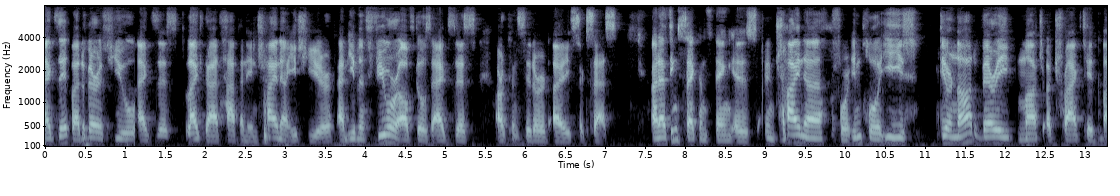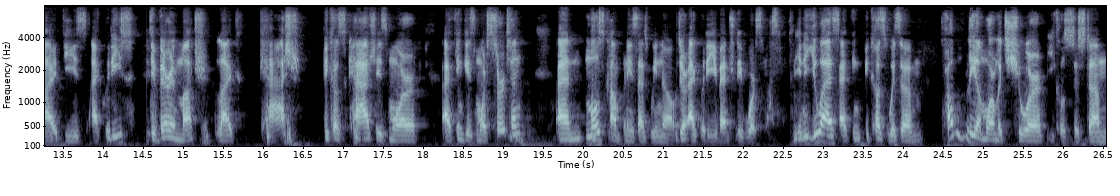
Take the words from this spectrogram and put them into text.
exit, but very few exits like that happen in China each year. And even fewer of those exits are considered a success. And I think second thing is in China for employees, they're not very much attracted by these equities. They very much like cash because cash is more, I think, is more certain and most companies, as we know, their equity eventually worth less. In the US, I think because with a probably a more mature ecosystem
